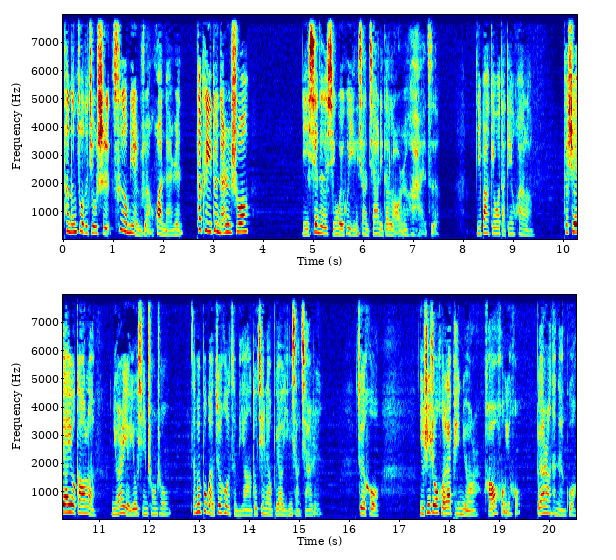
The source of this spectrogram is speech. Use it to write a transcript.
他能做的就是侧面软化男人。他可以对男人说：“你现在的行为会影响家里的老人和孩子。你爸给我打电话了，他血压又高了，女儿也忧心忡忡。咱们不管最后怎么样，都尽量不要影响家人。最后。”你这周回来陪女儿，好好哄一哄，不要让她难过。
